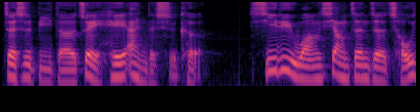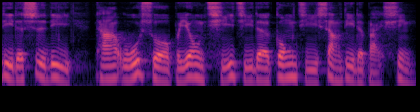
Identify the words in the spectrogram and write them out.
这是彼得最黑暗的时刻。西律王象征着仇敌的势力，他无所不用其极的攻击上帝的百姓。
